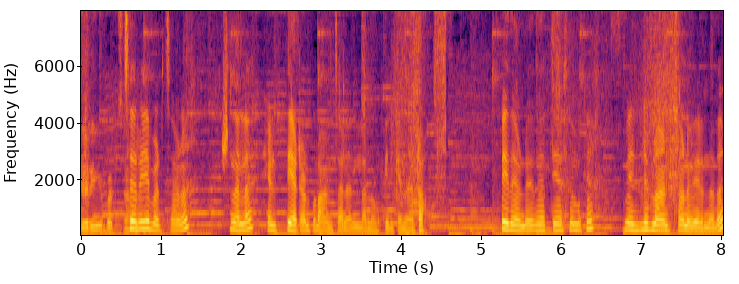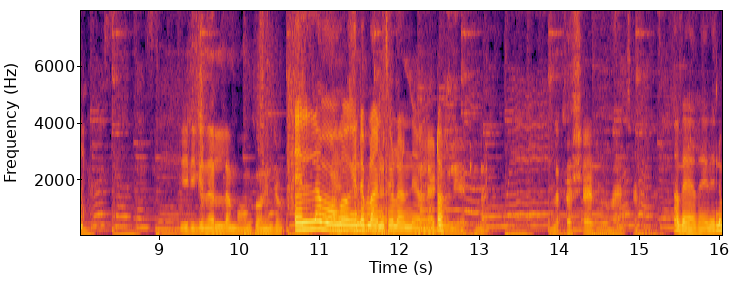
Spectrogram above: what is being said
ചെറിയ ബഡ്സ് ചെറിയ ബഡ്സ് ആണ്. പക്ഷെ നല്ല ഹെൽത്തി ആയിട്ടാണ് പ്ലാന്റ്സ് ആണ് എല്ലാം നമുക്ക് ഇരിക്കുന്നത് കേട്ടോ. അപ്പോൾ ഇതുണ്ട്. ഇത് അത്യാവശ്യം നമുക്ക് വലിയ പ്ലാന്റ്സ് ആണ് വരുന്നത്. എല്ലാ മോങ്കോങ്ങിന്റെ എല്ലാം ഞാൻ കേട്ടോ. അതെ അതെ. ഇതിന്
